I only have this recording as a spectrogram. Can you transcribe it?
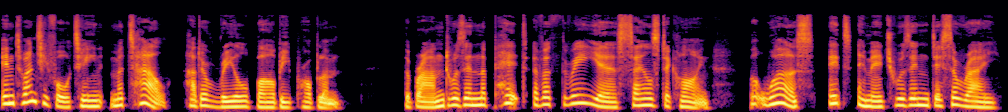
In 2014, Mattel had a real Barbie problem. The brand was in the pit of a three year sales decline, but worse, its image was in disarray.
